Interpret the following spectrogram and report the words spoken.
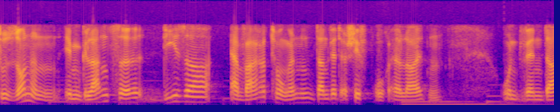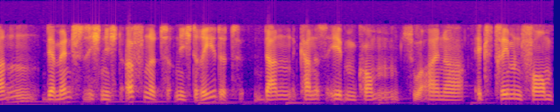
zu sonnen im Glanze dieser Erwartungen, dann wird er Schiffbruch erleiden. Und wenn dann der Mensch sich nicht öffnet, nicht redet, dann kann es eben kommen zu einer extremen Form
